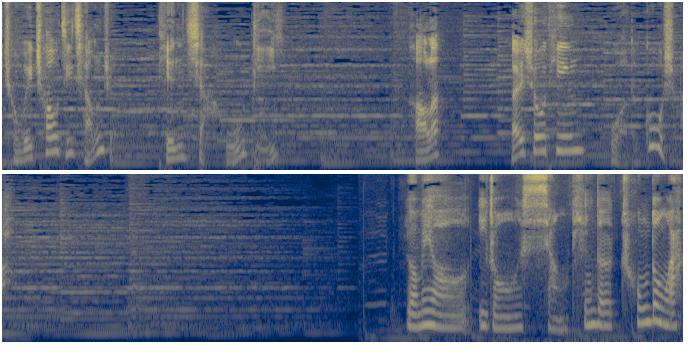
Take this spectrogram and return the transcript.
成为超级强者，天下无敌。好了，来收听我的故事吧。有没有一种想听的冲动啊？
